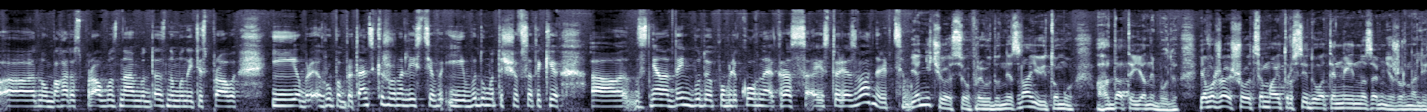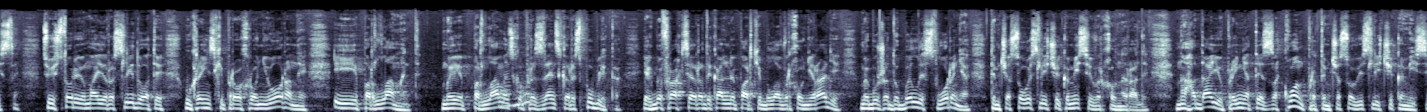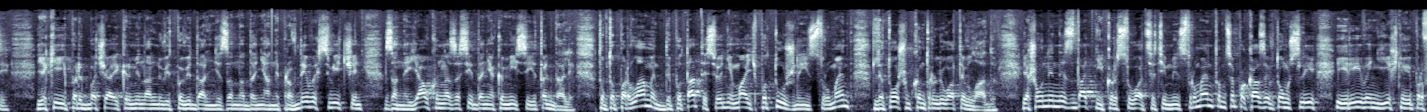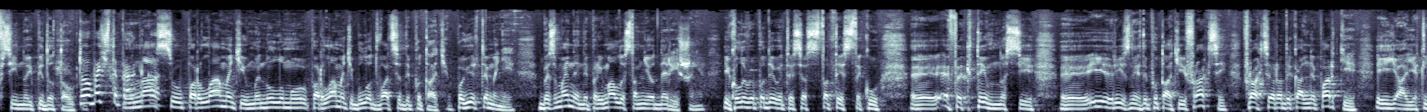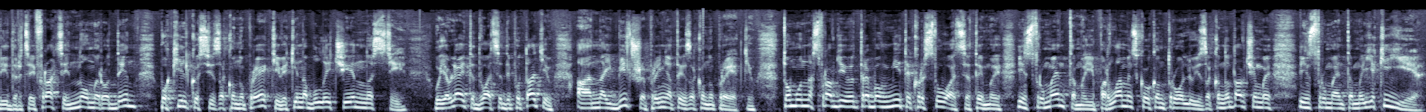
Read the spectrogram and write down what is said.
ну, багато справ. Ми знаємо, де знамениті справи, і група британських журналістів. І ви думаєте, що все-таки з дня на день буде опублікована якраз історія з вагнерівцями? Я нічого з цього приводу не знаю, і тому гадати я не буду. Я вважаю, що це мають розслідувати не іноземні журналісти. Цю історію мають розслідувати українські правоохоронні органи і парламент. Ми парламентсько-президентська республіка. Якби фракція радикальної партії була в Верховній Раді, ми б уже добили створення тимчасової слідчої комісії Верховної Ради. Нагадаю, прийняти закон про тимчасові слідчі комісії, який передбачає кримінальну відповідальність за надання неправдивих свідчень, за неявку на засідання комісії і так далі. Тобто, парламент, депутати сьогодні мають потужний інструмент для того, щоб контролювати владу. Якщо вони не здатні користуватися цим інструментом, це показує в тому числі і рівень їхньої професійної підготовки. Ну, ви бачите, у нас у парламенті в минулому парламенті було 20 депутатів. Повірте мені, без мене не приймалось там ні одне рішення. І коли ви подивитеся статистику е, ефективності е, різних депутатів і фракцій, фракція радикальної партії і я, як лідер цієї фракції, номер один по кількості законопроєктів, які набули чинності. Уявляєте, 20 депутатів, а найбільше прийнятих законопроєктів. Тому насправді треба вміти користуватися тими інструментами і парламентського контролю, і законодавчими інструментами, які є.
